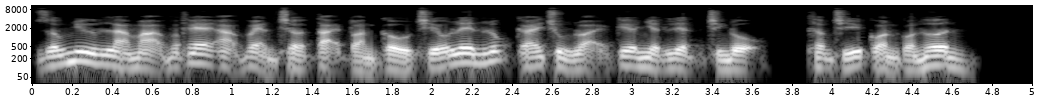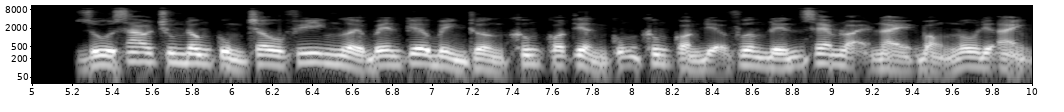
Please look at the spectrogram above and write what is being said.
giống như là mạ và phe ạ vẹn trở tại toàn cầu chiếu lên lúc cái chủng loại kia nhiệt liệt trình độ thậm chí còn còn hơn dù sao trung đông cùng châu phi người bên kia bình thường không có tiền cũng không còn địa phương đến xem loại này bỏng nô điện ảnh.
